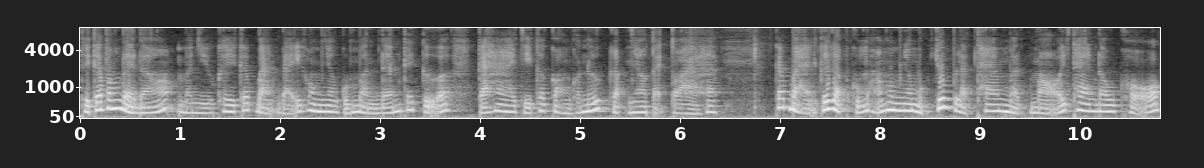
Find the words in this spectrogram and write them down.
thì các vấn đề đó mà nhiều khi các bạn đẩy hôn nhân của mình đến cái cửa, cả hai chỉ có còn có nước gặp nhau tại tòa ha. Các bạn cứ gặp khủng hoảng hôn nhân một chút là than mệt mỏi, than đau khổ,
